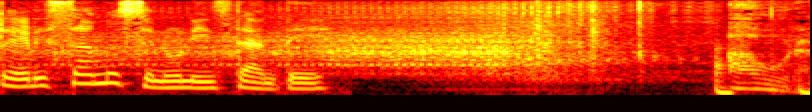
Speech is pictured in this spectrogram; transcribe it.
Regresamos en un instante. Ahora,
